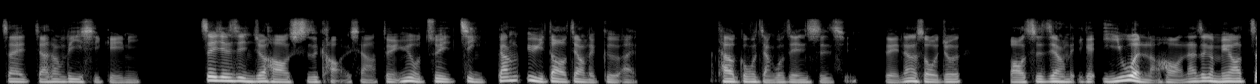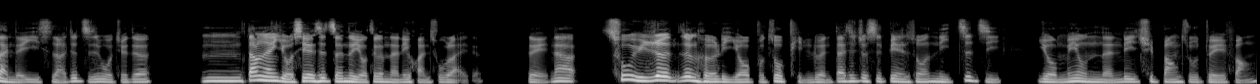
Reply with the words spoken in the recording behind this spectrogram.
再加上利息给你。这件事情就好好思考一下，对，因为我最近刚遇到这样的个案，他有跟我讲过这件事情，对，那个时候我就保持这样的一个疑问了哈。那这个没有要赞的意思啊，就只是我觉得，嗯，当然有些人是真的有这个能力还出来的，对。那出于任任何理由不做评论，但是就是变成说你自己有没有能力去帮助对方，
